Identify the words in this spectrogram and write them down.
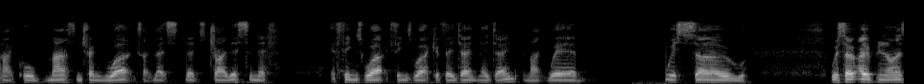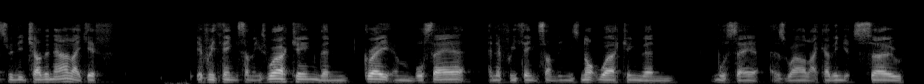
like, well, marathon training works. Like let's let's try this, and if if things work, things work. If they don't, they don't. And like we're we're so we're so open and honest with each other now. Like if if we think something's working, then great, and we'll say it. And if we think something's not working, then we'll say it as well. Like I think it's so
